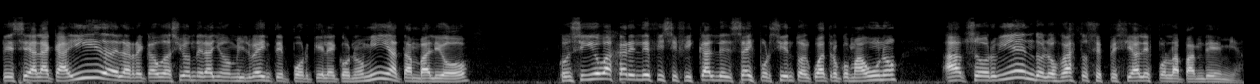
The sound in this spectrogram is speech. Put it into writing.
pese a la caída de la recaudación del año 2020 porque la economía tambaleó, consiguió bajar el déficit fiscal del 6% al 4,1%, absorbiendo los gastos especiales por la pandemia.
